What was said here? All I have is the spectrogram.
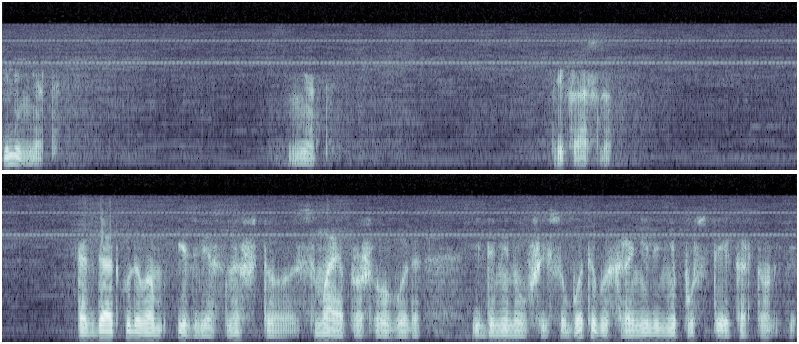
или нет? Нет. Прекрасно. Тогда откуда вам известно, что с мая прошлого года и до минувшей субботы вы хранили не пустые картонки?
